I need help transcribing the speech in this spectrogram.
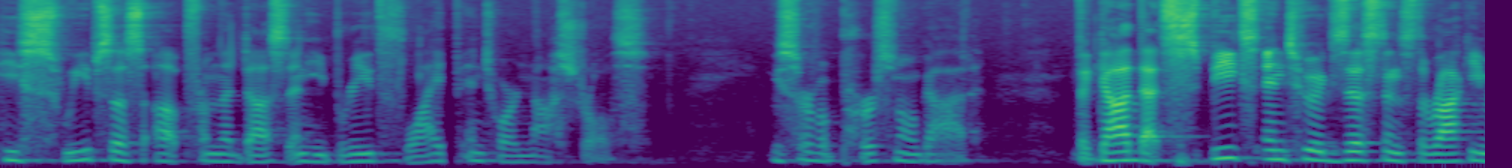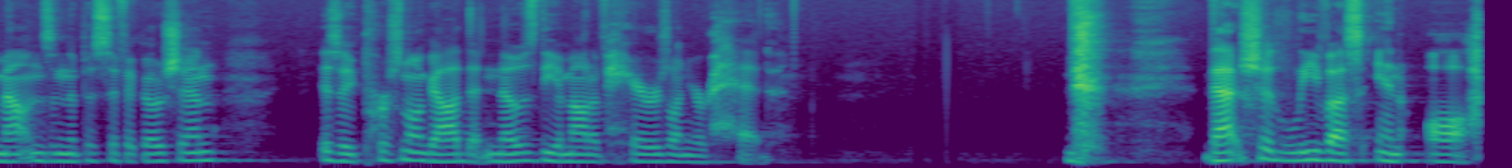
He sweeps us up from the dust and he breathes life into our nostrils. We serve a personal God. The God that speaks into existence the Rocky Mountains and the Pacific Ocean is a personal God that knows the amount of hairs on your head. That should leave us in awe.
